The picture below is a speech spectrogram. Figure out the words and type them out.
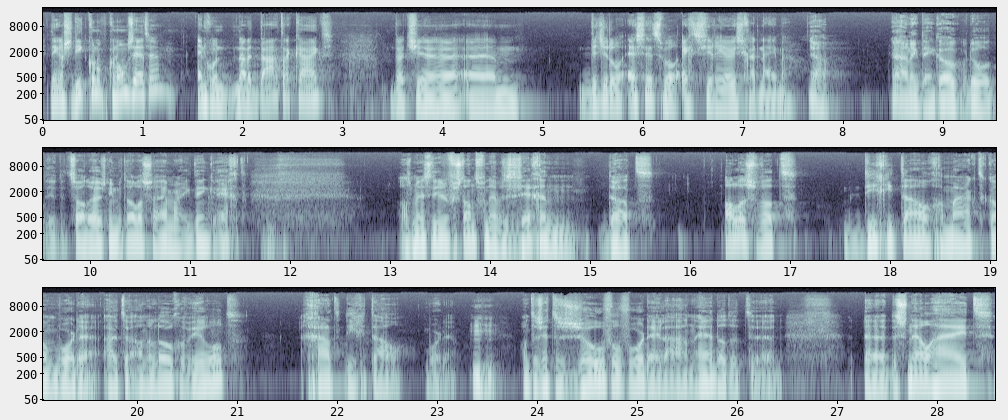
Ik denk als je die knop kan omzetten en gewoon naar de data kijkt, dat je ehm, digital assets wel echt serieus gaat nemen. Ja. ja, en ik denk ook, ik bedoel, het zal er heus niet met alles zijn, maar ik denk echt, als mensen die er verstand van hebben zeggen dat alles wat digitaal gemaakt kan worden uit de analoge wereld, gaat digitaal worden. Want er zitten zoveel voordelen aan, hè, dat het eh, eh, de snelheid,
